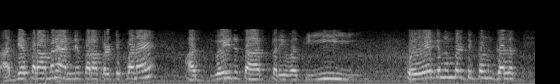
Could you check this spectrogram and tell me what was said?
अन्य परामण अन्य परा पर टिप्पण है। अद्वैत तात्पर्यवती। वो एक नंबर टिप्पण गलत है।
